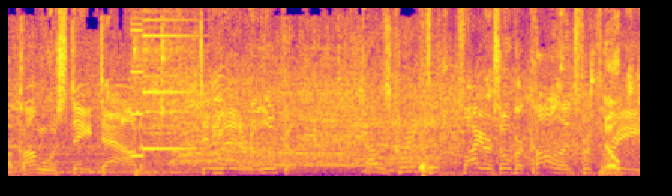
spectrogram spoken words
Okongwu stayed down. Didn't matter to Luka. That was great. To, Fires over Collins for three.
